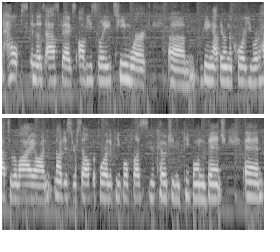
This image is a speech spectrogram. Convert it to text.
helps in those aspects. Obviously, teamwork, um, being out there on the court, you have to rely on not just yourself, but four other people, plus your coach coaching people on the bench. And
